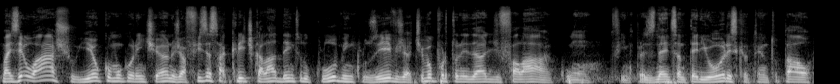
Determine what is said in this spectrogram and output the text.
Mas eu acho, e eu como corintiano, já fiz essa crítica lá dentro do clube, inclusive, já tive a oportunidade de falar com enfim, presidentes anteriores, que eu tenho total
